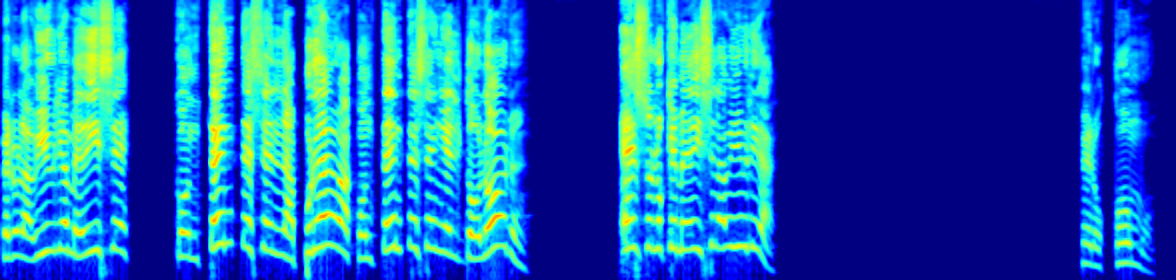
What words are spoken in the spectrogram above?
Pero la Biblia me dice, contentes en la prueba, contentes en el dolor. Eso es lo que me dice la Biblia. Pero ¿cómo?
